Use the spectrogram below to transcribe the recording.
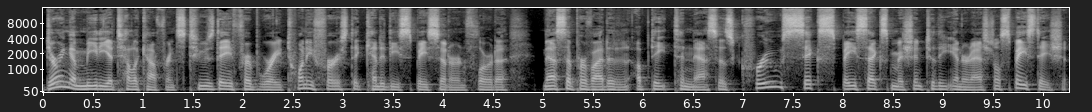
During a media teleconference Tuesday, February 21st at Kennedy Space Center in Florida, NASA provided an update to NASA's Crew 6 SpaceX mission to the International Space Station.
